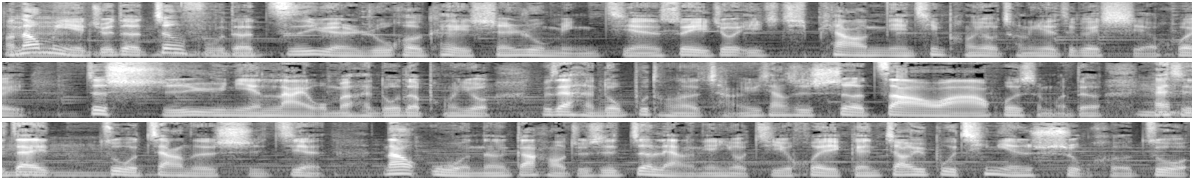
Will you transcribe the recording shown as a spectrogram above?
哦，那我们也觉得政府的资源如何可以深入民间，所以就一票年轻朋友成立了这个协会。这十余年来，我们很多的朋友就在很多不同的场域，像是社造啊或什么的，开始在做这样的实践。那我呢，刚好就是这两年有机会跟教育部青年署合作，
